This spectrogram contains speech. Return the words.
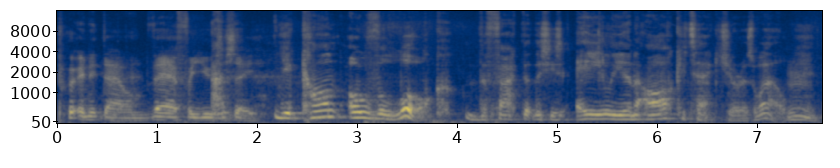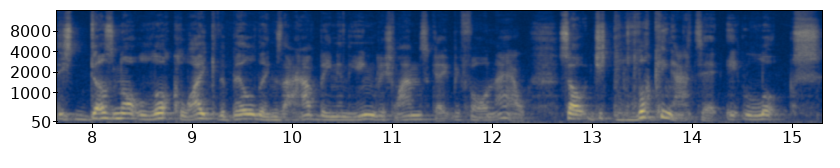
putting it down there for you to see. you can't overlook the fact that this is alien architecture as well. Hmm. This does not look like the buildings that have been in the English landscape before now. So just looking at it, it looks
